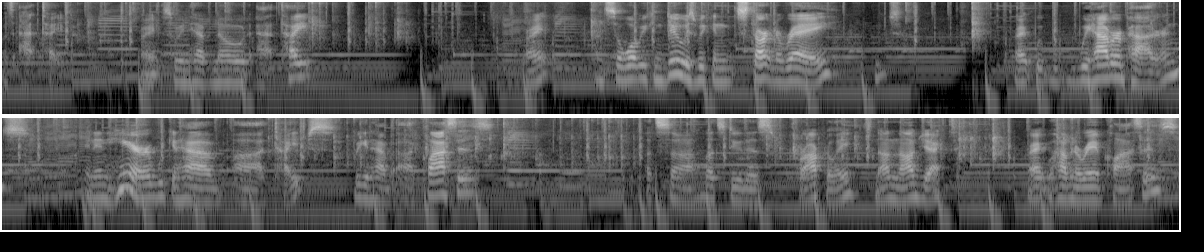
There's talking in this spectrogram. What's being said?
what's at type? Right? So we have node at type. Right? And so what we can do is we can start an array. Oops. Right? We, we have our patterns. And in here, we can have uh, types. We can have uh, classes. Let's uh, let's do this properly. It's not an object, right? We'll have an array of classes.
